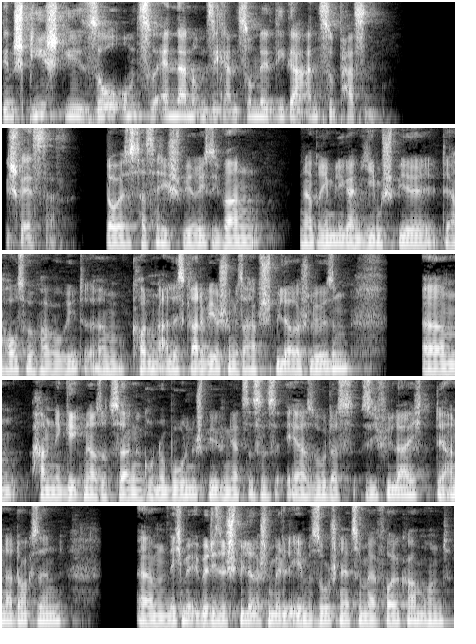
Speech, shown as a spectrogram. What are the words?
den Spielstil so umzuändern, um sich an so eine Liga anzupassen? Wie schwer ist das? Ich glaube, es ist tatsächlich schwierig. Sie waren in der Bremenliga in jedem Spiel der haushohe Favorit, ähm, konnten alles, gerade wie ihr schon gesagt habt, spielerisch lösen, ähm, haben den Gegner sozusagen in Grund und Boden gespielt und jetzt ist es eher so, dass sie vielleicht der Underdog sind, ähm, nicht mehr über diese spielerischen Mittel eben so schnell zum Erfolg kommen und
